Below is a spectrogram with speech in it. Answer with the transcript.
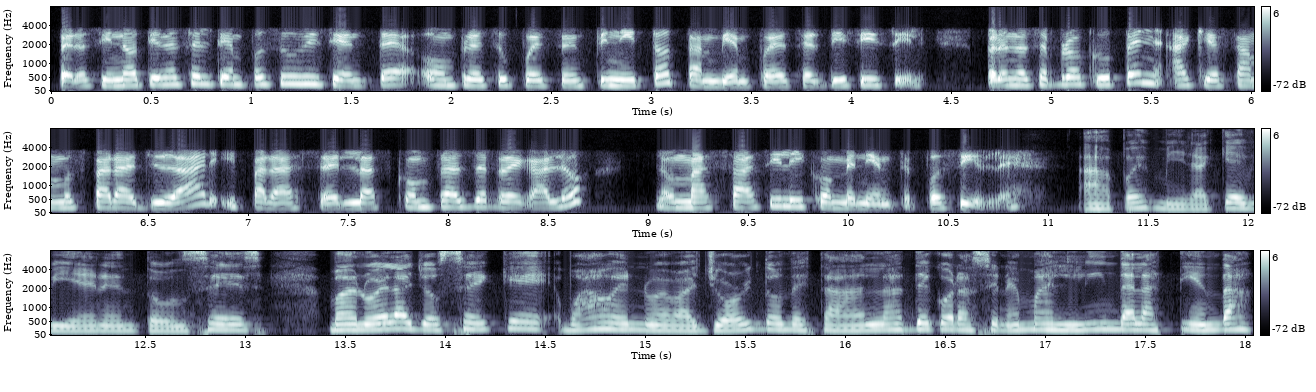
pero si no tienes el tiempo suficiente o un presupuesto infinito, también puede ser difícil. Pero no se preocupen, aquí estamos para ayudar y para hacer las compras de regalo lo más fácil y conveniente posible. Ah, pues mira qué bien. Entonces, Manuela, yo sé que, wow, en Nueva York, donde están las decoraciones más lindas, las tiendas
